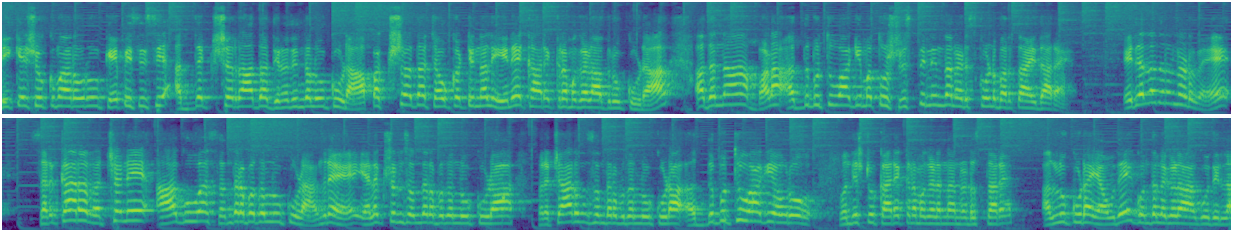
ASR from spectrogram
D K Shivakumar ಅವರು ಕೆಪಿಸಿಸಿ ಅಧ್ಯಕ್ಷರಾದ ದಿನದಿಂದಲೂ ಕೂಡ ಪಕ್ಷದ ಚೌಕಟ್ಟಿನಲ್ಲಿ ಏನೇ ಕಾರ್ಯಕ್ರಮಗಳಾದರೂ ಕೂಡ ಅದನ್ನ ಬಹಳ ಅದ್ಭುತವಾಗಿ ಮತ್ತು ಶಿಸ್ತಿನಿಂದ ನಡೆಸ್ಕೊಂಡು ಬರ್ತಾ ಇದ್ದಾರೆ. ಇದೆಲ್ಲದರ ನಡುವೆ ಸರ್ಕಾರ ರಚನೆ ಆಗುವ ಸಂದರ್ಭದಲ್ಲೂ ಕೂಡ, ಅಂದ್ರೆ ಎಲೆಕ್ಷನ್ ಸಂದರ್ಭದಲ್ಲೂ ಕೂಡ, ಪ್ರಚಾರದ ಸಂದರ್ಭದಲ್ಲೂ ಕೂಡ ಅದ್ಭುತವಾಗಿ ಅವರು ಒಂದಿಷ್ಟು ಕಾರ್ಯಕ್ರಮಗಳನ್ನ ನಡೆಸ್ತಾರೆ. ಅಲ್ಲೂ ಕೂಡ ಯಾವುದೇ ಗೊಂದಲಗಳು ಆಗುವುದಿಲ್ಲ.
